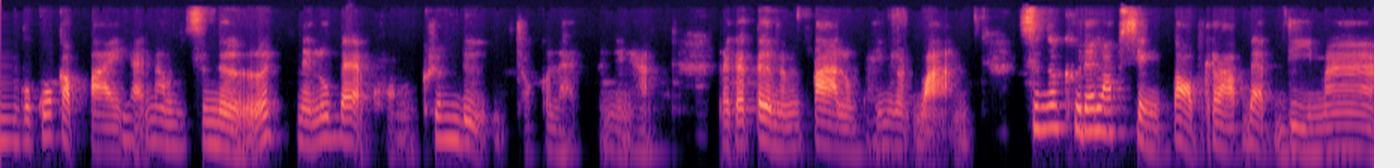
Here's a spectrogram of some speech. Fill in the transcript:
ำโกโก้กลับไป และนำเสนอในรูปแบบของเครื่องดื่มช็อกโกแลตนั่นเองค่ะแล้วก็เติมน้ำตาลลงไปให้มีรสหวาน ซึ่งก็คือได้รับเสียงตอบรับแบบดีมาก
